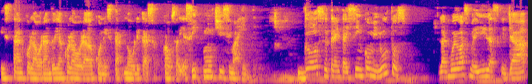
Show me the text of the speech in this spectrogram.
están colaborando y han colaborado con esta noble causa y así muchísima gente. 12.35 minutos. Las nuevas medidas que ya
